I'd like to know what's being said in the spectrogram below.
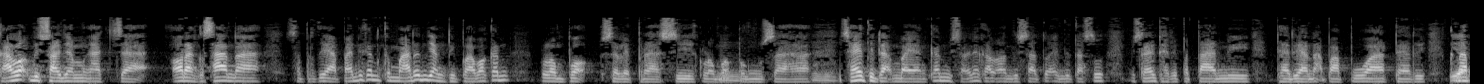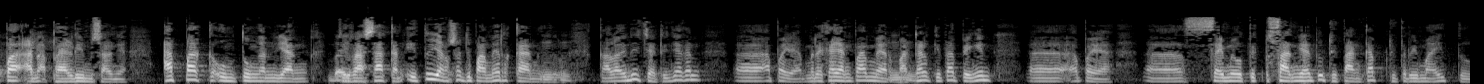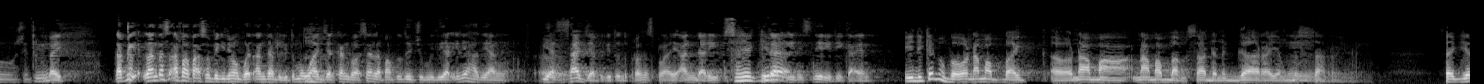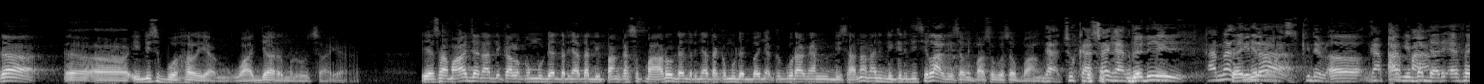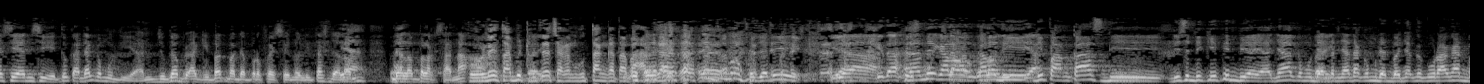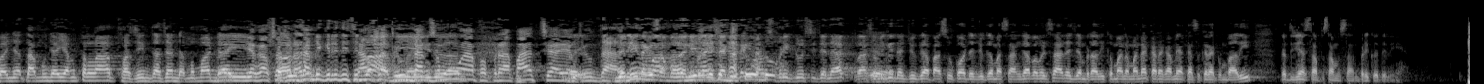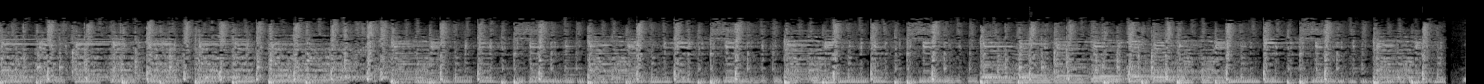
kalau misalnya mengajak orang ke sana seperti apa. Ini kan kemarin yang dibawakan kelompok selebrasi, kelompok hmm. pengusaha. Hmm. Saya tidak membayangkan misalnya kalau nanti satu entitas itu misalnya dari petani, dari anak Papua, dari yeah. kenapa anak Bali misalnya. Apa keuntungan yang Baik. dirasakan itu yang sudah dipamerkan gitu. Hmm. Kalau ini jadinya kan uh, apa ya mereka yang pamer hmm. padahal kita pengen uh, apa ya uh, semiotik pesannya itu ditangkap diterima itu. Jadi Baik. Tapi lantas apa Pak Sobik membuat Anda begitu mewajarkan bahwasanya 87 miliar ini hal yang biasa saja begitu untuk proses pelayanan dari saya kira ini sendiri di KN? Ini kan membawa nama baik, uh, nama nama bangsa dan negara yang hmm. besar. Ya. Saya kira uh, uh, ini sebuah hal yang wajar menurut saya. Ya sama aja nanti kalau kemudian ternyata dipangkas separuh dan ternyata kemudian banyak kekurangan di sana nanti dikritisi lagi sama Pak Suko Sobang. Enggak juga saya enggak Jadi Karena saya gini kira loh, gini loh, uh, apa -apa. akibat dari efisiensi itu kadang kemudian juga berakibat pada profesionalitas dalam ya, dalam pelaksanaan. Boleh tapi duitnya jangan utang kata Pak Angga. Jadi ya, kita nanti kalau kalau di ya. dipangkas di hmm. disedikitin biayanya kemudian Baik. ternyata kemudian banyak kekurangan banyak tamunya yang telat fasilitasnya tidak memadai. Ya, usah diundang, dikritisi lagi. Gitu kan. semua cuma beberapa aja yang diundang. Jadi kita sambung lagi nilai kita harus untuk- break dulu sejenak. Pak Sobiki dan juga Pak Suko dan juga Mas Angga. Pemirsa ada jam beralih ke mana-mana karena kami akan segera kembali. Tentunya setelah pesan-pesan berikut ini.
